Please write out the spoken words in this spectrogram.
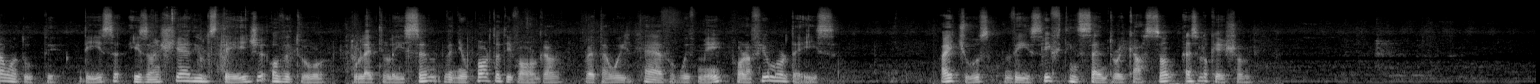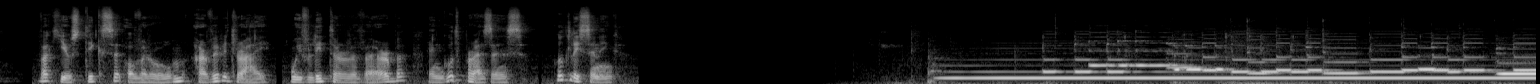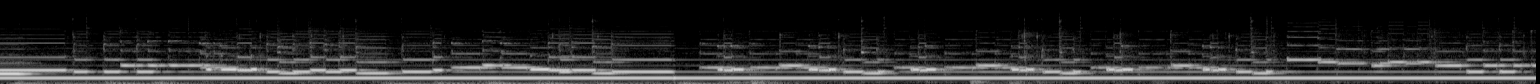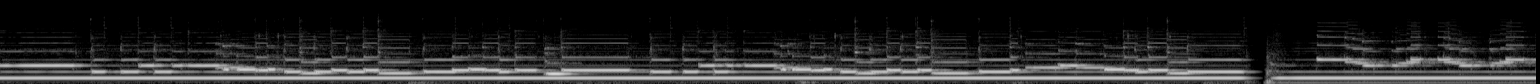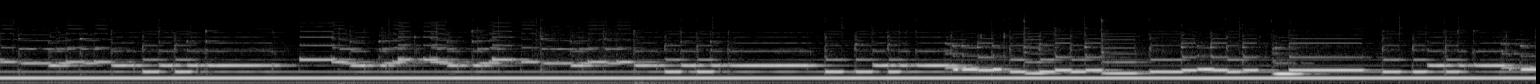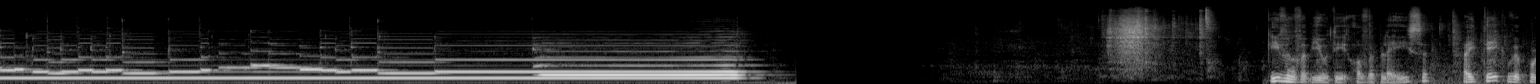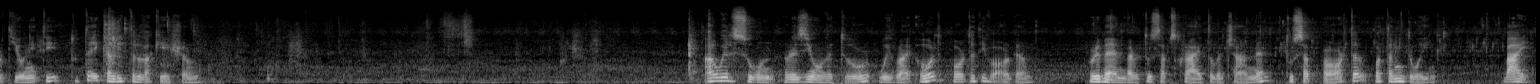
Ciao a tutti. This is a scheduled stage of the tour to let you listen the new portative organ that I will have with me for a few more days. I choose this 15th century castle as location. The acoustics of the room are very dry, with little reverb and good presence. Good listening. Given the beauty of the place, I take the opportunity to take a little vacation. I will soon resume the tour with my old portative organ. Remember to subscribe to the channel to support what I'm doing. Bye!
